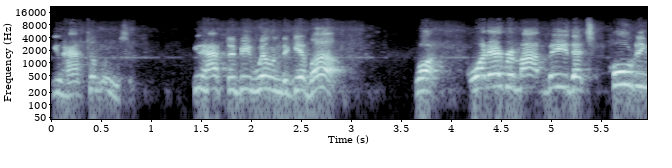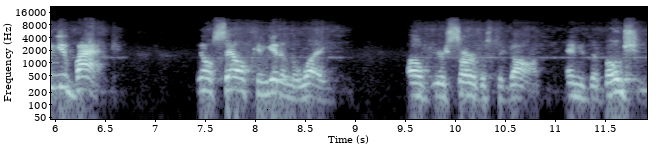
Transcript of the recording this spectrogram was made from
you have to lose it. You have to be willing to give up what whatever it might be that's holding you back. You know, self can get in the way of your service to God and your devotion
